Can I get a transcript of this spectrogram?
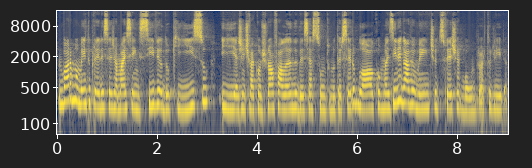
Embora o momento para ele seja mais sensível do que isso, e a gente vai continuar falando desse assunto no terceiro bloco, mas inegavelmente o desfecho é bom para o Arthur Lira.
